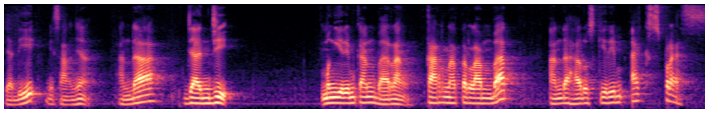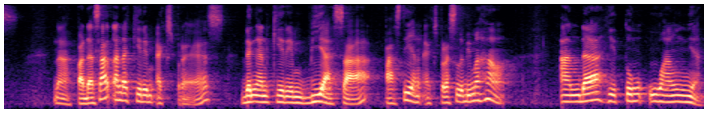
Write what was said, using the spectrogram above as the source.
Jadi, misalnya Anda janji mengirimkan barang, karena terlambat Anda harus kirim ekspres. Nah, pada saat Anda kirim ekspres dengan kirim biasa, pasti yang ekspres lebih mahal. Anda hitung uangnya,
